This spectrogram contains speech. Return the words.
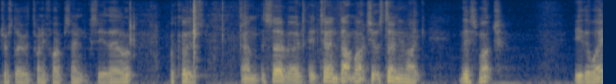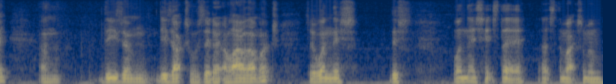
just over 25%, you can see there, look. Because um, the servo, it turned that much, it was turning like this much. either way, and these um these axles they don't allow that much. So when this this when this hits there, that's the maximum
